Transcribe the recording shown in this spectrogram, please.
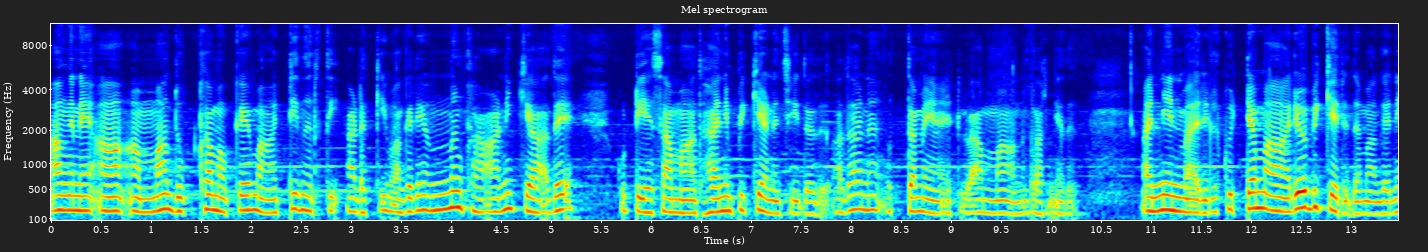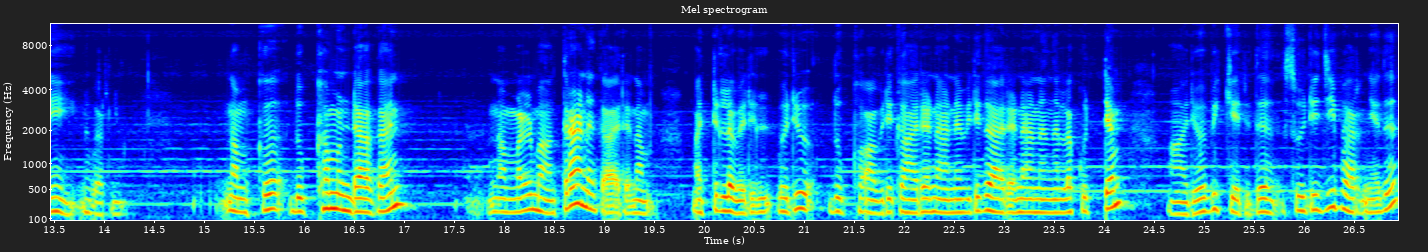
അങ്ങനെ ആ അമ്മ ദുഃഖമൊക്കെ മാറ്റി നിർത്തി. അടക്കി മകനെ ഒന്നും കാണിക്കാതെ കുട്ടിയെ സമാധാനിപ്പിക്കുകയാണ് ചെയ്തത്. അതാണ് ഉത്തമയായിട്ടുള്ള അമ്മ എന്ന് പറഞ്ഞത്. അന്യന്മാരിൽ കുറ്റം ആരോപിക്കരുത് മകനെ എന്ന് പറഞ്ഞു. നമുക്ക് ദുഃഖമുണ്ടാകാൻ നമ്മൾ മാത്രമാണ് കാരണം. മറ്റുള്ളവരിൽ ഒരു ദുഃഖം അവർ കാരണമാണ് അവർ കാരണമാണ് എന്നുള്ള കുറ്റം ആരോപിക്കരുത്. സുരുചി പറഞ്ഞത്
